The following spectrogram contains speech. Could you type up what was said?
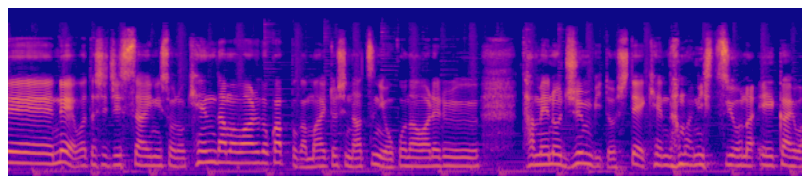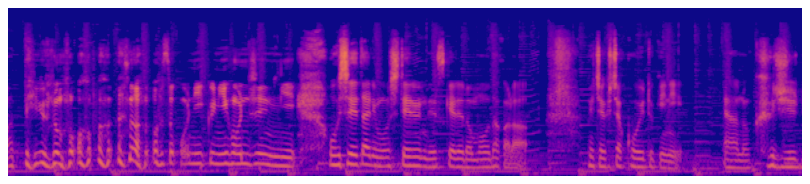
でね、私実際にそのけん玉ワールドカップが毎年夏に行われるための準備として、けん玉に必要な英会話っていうのも そこに行く日本人に教えたりもしてるんですけれども、だからめちゃくちゃこういう時に、あの、Could you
